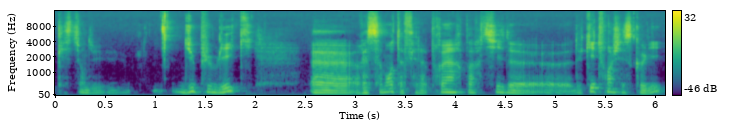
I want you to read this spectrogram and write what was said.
question du, public, euh, récemment, tu as fait la première partie de, Kit Francescoli.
